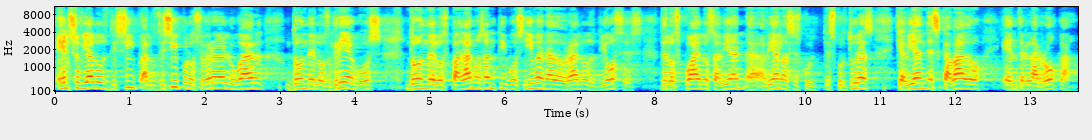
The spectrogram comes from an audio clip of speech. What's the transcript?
él subió a los, discípulos, subieron al lugar donde los griegos, donde los paganos antiguos iban a adorar a los dioses, de los cuales habían, habían las esculturas que habían excavado entre la roca.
